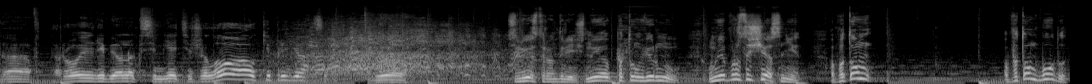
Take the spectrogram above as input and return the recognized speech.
Да, второй ребенок в семье тяжело, Алке придется. Да. Сильвестр Андреевич, ну я потом верну. У меня просто сейчас нет. А потом... А потом будут.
